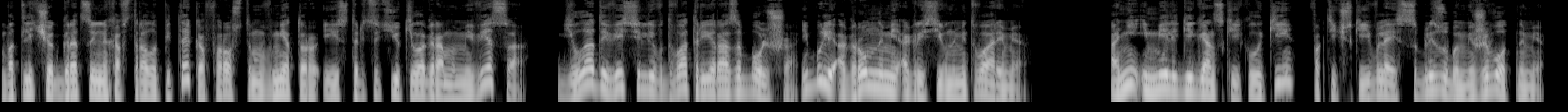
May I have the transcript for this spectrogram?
В отличие от грацильных австралопитеков ростом в метр и с 30 килограммами веса, гелады весили в 2-3 раза больше и были огромными агрессивными тварями. Они имели гигантские клыки, фактически являясь саблезубыми животными,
